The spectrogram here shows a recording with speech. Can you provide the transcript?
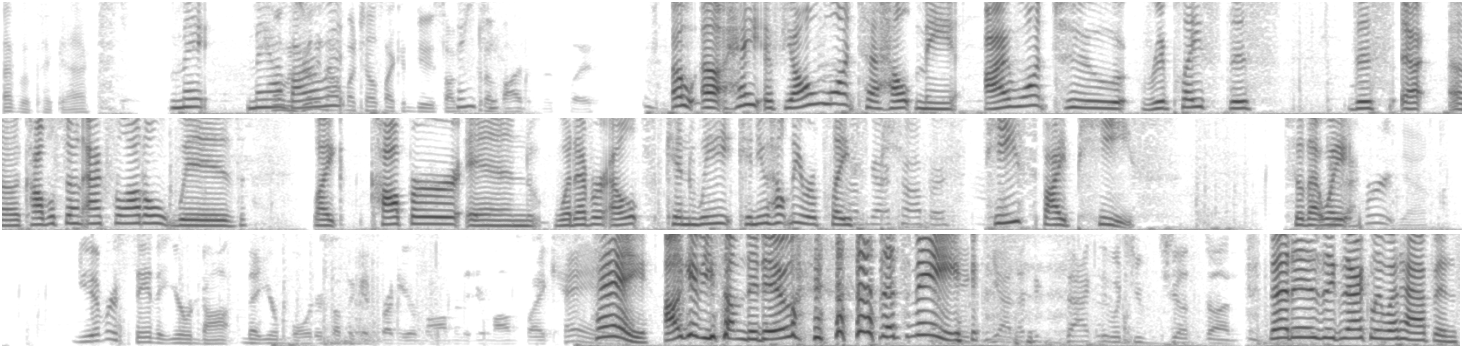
I have a pickaxe. May may well, I borrow really it? not much else I can do, so I'm Thank just gonna you. vibe in this place. Oh, uh, hey, if y'all want to help me, I want to replace this this uh, uh, cobblestone axolotl with like copper and whatever else. Can we? Can you help me replace I've got copper. piece by piece? So that way, you ever, you ever say that you're not that you're bored or something in front of your mom, and then your mom's like, "Hey, hey, I'll give you something to do. That's me. Yeah, that's exactly what you've just done. That is exactly what happens.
